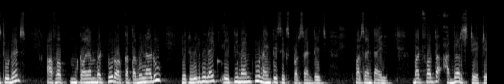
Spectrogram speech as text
students of a Coimbatore or Tamil Nadu, it will be like 89 to 96 percentage percentile. But for the other state,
